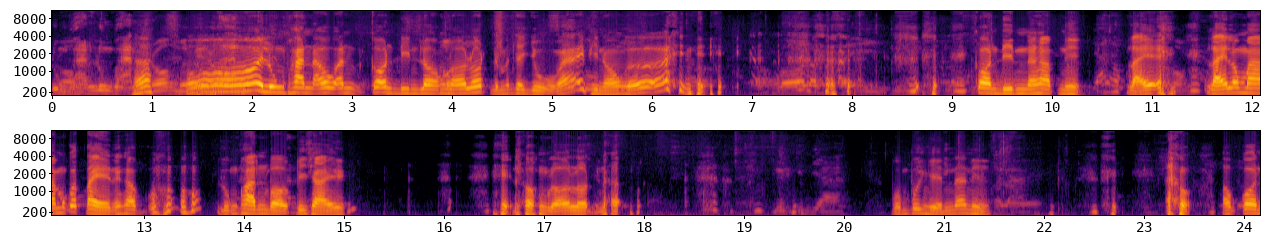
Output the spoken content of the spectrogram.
ลุงพันลุงพันฮะร้องเหมือนโอ้ไม่ร้องยลุงพันธุ์เอาอันก้อนดินรองล้อรถเดี๋ยวมันจะอยู่ไหมพี่น้องเอ้ยนี่สองล้อแล้วก็ใส่ก้อนดินนะครับ นี่ ไหลไหลลงมามันก็เตะนะครับ ลุงพันธุ์บอกพี่ชัยลองล้อรถนะดื่มกินยา ผมเพิ่งเห็นนะนี่พลังเอาเอาก้อน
